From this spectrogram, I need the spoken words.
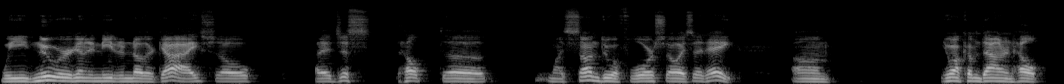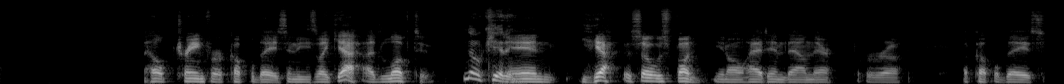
we knew we were going to need another guy, so I just helped uh, my son do a floor. So I said, "Hey, um, you want to come down and help help train for a couple days?" And he's like, "Yeah, I'd love to." No kidding. And yeah, so it was fun. You know, had him down there for uh, a couple days.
